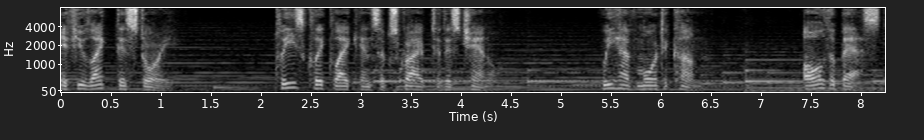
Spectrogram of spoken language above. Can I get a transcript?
If you liked this story, please click like and subscribe to this channel. We have more to come. All the best.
